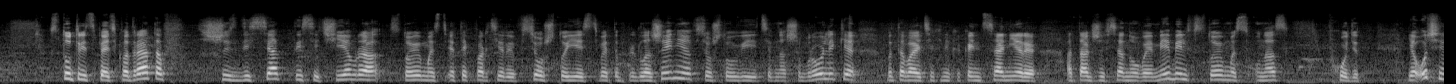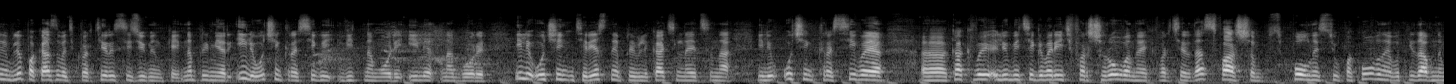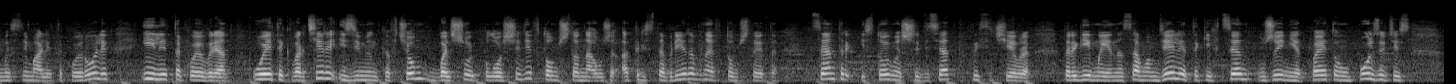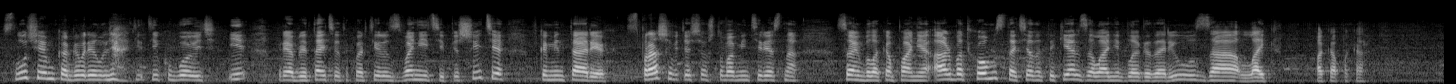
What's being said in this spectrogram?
135 квадратов, 60 тысяч евро стоимость этой квартиры. Все, что есть в этом предложении, все, что увидите в нашем ролике, бытовая техника, кондиционеры, а также вся новая мебель в стоимость у нас входит. Я очень люблю показывать квартиры с изюминкой. Например, или очень красивый вид на море, или на горы, или очень интересная, привлекательная цена, или очень красивая, как вы любите говорить, фаршированная квартира, да, с фаршем, полностью упакованная. Вот недавно мы снимали такой ролик, или такой вариант. У этой квартиры изюминка в чем? В большой площади, в том, что она уже отреставрированная, в том, что это центр и стоимость 60 тысяч евро. Дорогие мои, на самом деле таких цен уже нет, поэтому пользуйтесь случаем, как говорил Леонид Якубович, и приобретайте эту квартиру. Звоните, пишите в комментариях, спрашивайте все, что вам интересно. С вами была компания Arbat Homes, Татьяна Пикер. Залани благодарю за лайк. Пока-пока.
